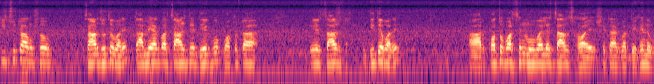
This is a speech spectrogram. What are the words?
কিছুটা অংশ চার্জ হতে পারে। তা আমি একবার চার্জ দিয়ে দেখব কতটা এর চার্জ দিতে পারে আর কত পার্সেন্ট মোবাইলের চার্জ হয় সেটা একবার দেখে নেব।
